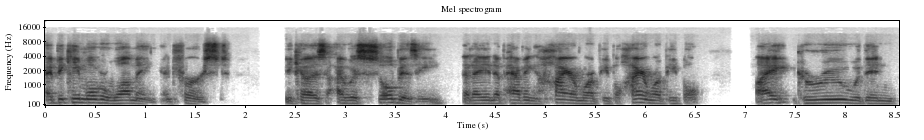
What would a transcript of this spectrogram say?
It became overwhelming at first because I was so busy that I ended up having to hire more people, hire more people. I grew within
